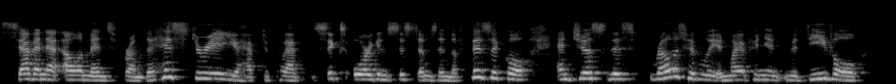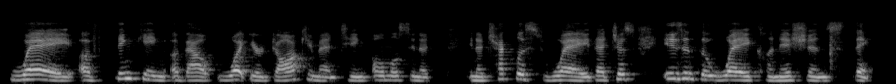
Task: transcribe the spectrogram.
seven elements from the history. You have to have six organ systems in the physical, and just this relatively, in my opinion, medieval way of thinking about what you're documenting, almost in a in a checklist way that just isn't the way clinicians think.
